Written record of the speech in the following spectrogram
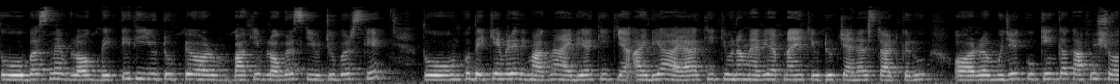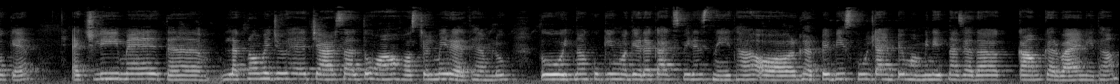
तो बस मैं व्लॉग देखती थी यूट्यूब पे और बाकी व्लॉगर्स के यूट्यूबर्स के। तो उनको देख के मेरे दिमाग में आइडिया की आइडिया आया कि क्यों ना मैं भी अपना एक यूट्यूब चैनल स्टार्ट करूँ। और मुझे कुकिंग का काफ़ी शौक है। एक्चुअली मैं लखनऊ में जो है, चार साल तो वहाँ हॉस्टल में ही रहे थे हम लोग। तो इतना कुकिंग वगैरह का एक्सपीरियंस नहीं था और घर पे भी स्कूल टाइम पे मम्मी ने इतना ज़्यादा काम करवाया नहीं था।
